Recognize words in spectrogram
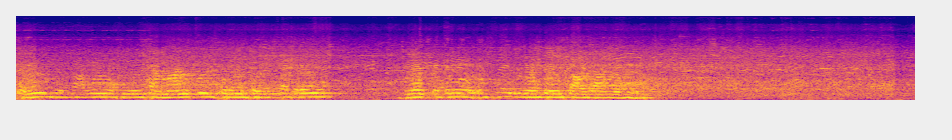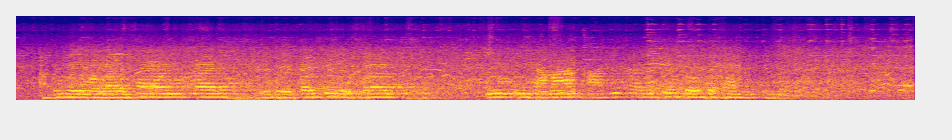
अपने सामान की सभी सुरक्षा उसमें जो सावधान रहें अपने मोबाइल फ़ोन पर, पेपर पैसे बैग कीमती सामान आदि का विशेष रूप से ध्यान रखें।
